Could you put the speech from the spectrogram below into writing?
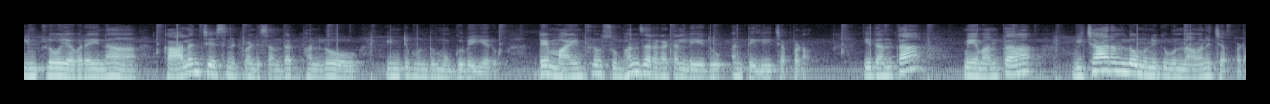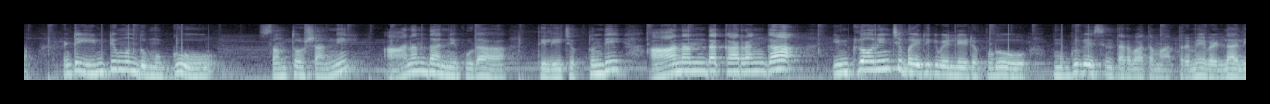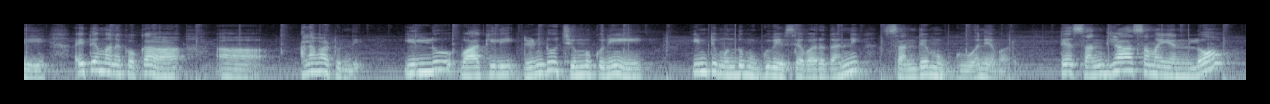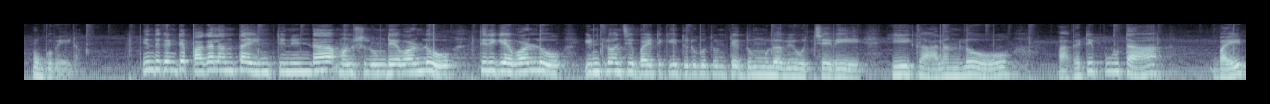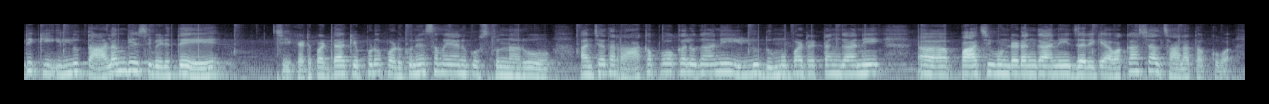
ఇంట్లో ఎవరైనా కాలం చేసినటువంటి సందర్భంలో ఇంటి ముందు ముగ్గు వేయరు. అంటే మా ఇంట్లో శుభం జరగటం లేదు అని తెలియచెప్పడం. ఇదంతా మేమంతా విచారంలో మునిగి ఉన్నామని చెప్పడం. అంటే ఇంటి ముందు ముగ్గు సంతోషాన్ని ఆనందాన్ని కూడా తెలియచెప్తుంది. ఆనందకరంగా ఇంట్లో నుంచి బయటికి వెళ్ళేటప్పుడు ముగ్గు వేసిన తర్వాత మాత్రమే వెళ్ళాలి. అయితే మనకు ఒక అలవాటు ఉంది. ఇల్లు వాకిలి రెండూ చిమ్ముకుని ఇంటి ముందు ముగ్గు వేసేవారు. దాన్ని సంధ్య ముగ్గు అనేవారు. అంటే సంధ్యా సమయంలో ముగ్గు వేయడం. ఎందుకంటే పగలంతా ఇంటి నిండా మనుషులు ఉండేవాళ్ళు తిరిగేవాళ్ళు ఇంట్లోంచి బయటికి తిరుగుతుంటే దుమ్ములు అవి వచ్చేవి. ఈ కాలంలో పగటి పూట బయటికి ఇల్లు తాళం వేసి పెడితే చీకటి పడ్డాకెప్పుడో పడుకునే సమయానికి వస్తున్నారు. అంచేత రాకపోకలు కానీ ఇల్లు దుమ్ము పడటం కానీ పాచి ఉండడం కానీ జరిగే అవకాశాలు చాలా తక్కువ.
